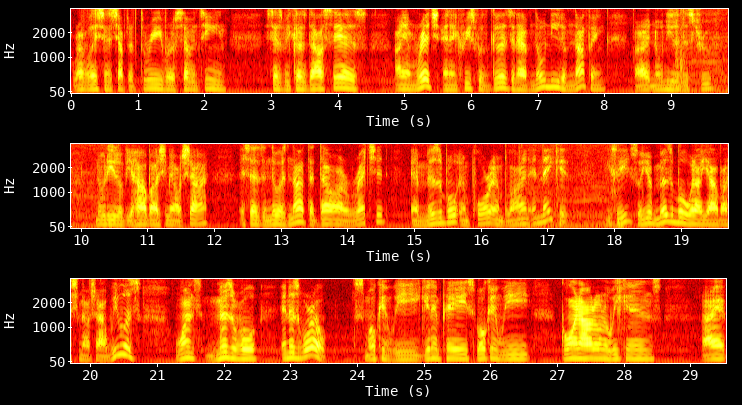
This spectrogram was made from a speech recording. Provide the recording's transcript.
Revelation chapter 3, verse 17, it says, Because thou sayest, I am rich and increase with goods and have no need of nothing. All right, no need of this truth, no need of Yahweh Shemal Shah. It says, And knowest not that thou art wretched and miserable and poor and blind and naked. You see? So you're miserable without Yahweh Shemal Shah. We was once miserable in this world. Smoking weed, getting paid, smoking weed, going out on the weekends. All right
